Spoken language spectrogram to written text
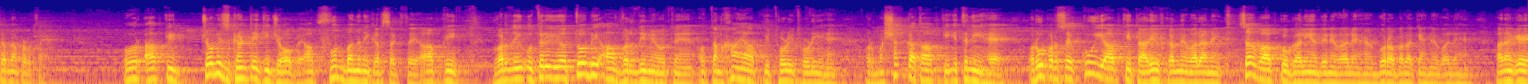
کرنا پڑتا ہے۔ اور آپ کی چوبیس گھنٹے کی جاب ہے، آپ فون بند نہیں کر سکتے۔ آپ کی وردی اتری ہو تو بھی آپ وردی میں ہوتے ہیں اور تنخواہیں آپ کی تھوڑی تھوڑی ہیں اور مشقت آپ کی اتنی ہے۔ اور اوپر سے کوئی آپ کی تعریف کرنے والا نہیں، سب آپ کو گالیاں دینے والے ہیں، برا بلا کہنے والے ہیں۔ حالانکہ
